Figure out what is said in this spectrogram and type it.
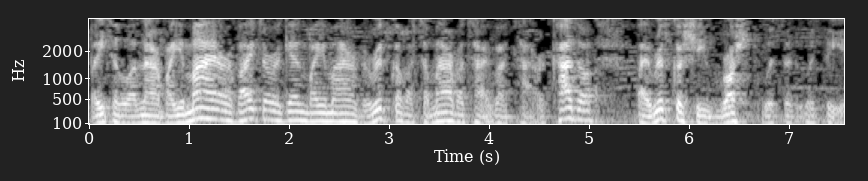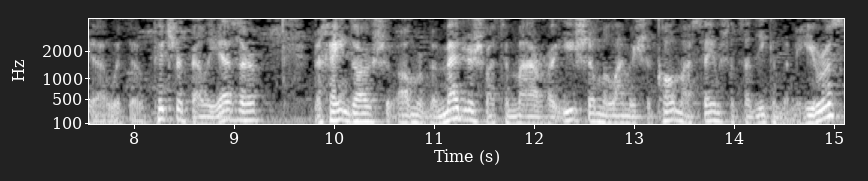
Vayitel Lanar Vayimar, Vayter again Vayimar, Verivka, Vatamar, Kada by Rivka, she rushed with the with the uh, with the pitcher for Eliezer. B'chein darsh Amr b'medrash v'tamar ha'isha shel tzadikim b'mehirus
